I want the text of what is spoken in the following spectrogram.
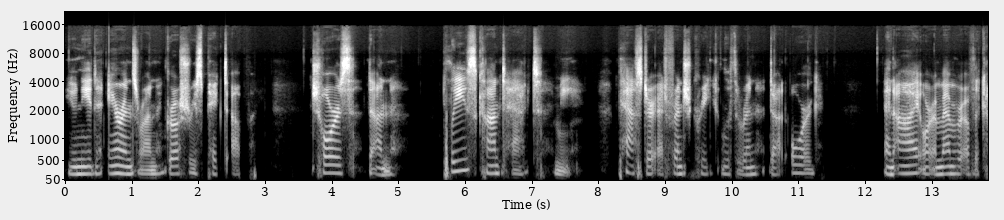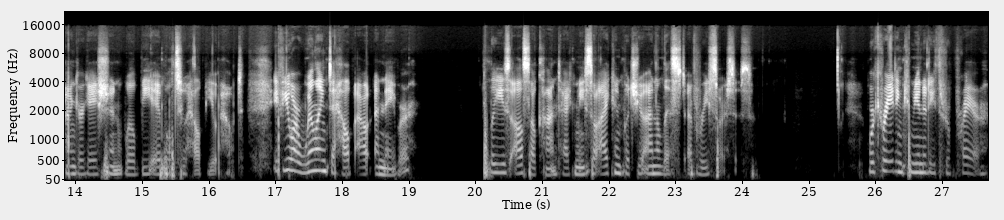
you need errands run, groceries picked up, chores done, please contact me, pastor at FrenchCreekLutheran.org, and I or a member of the congregation will be able to help you out. If you are willing to help out a neighbor, please also contact me so I can put you on a list of resources. We're creating community through prayer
